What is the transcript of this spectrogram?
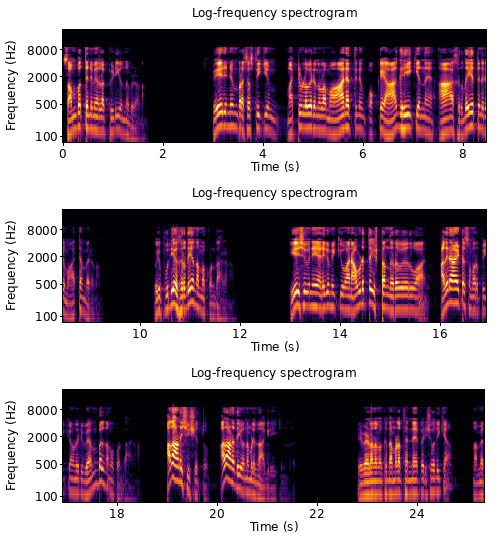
സമ്പത്തിന്റെ മേലുള്ള പിടിയൊന്ന് വിടണം. പേരിനും പ്രശസ്തിക്കും മറ്റുള്ളവരെന്നുള്ള മാനത്തിനും ഒക്കെ ആഗ്രഹിക്കുന്ന ആ ഹൃദയത്തിനൊരു മാറ്റം വരണം. ഒരു പുതിയ ഹൃദയം നമുക്കുണ്ടാകണം. യേശുവിനെ അനുഗമിക്കുവാൻ അവിടുത്തെ ഇഷ്ടം നിറവേറുവാൻ അതിനായിട്ട് സമർപ്പിക്കാനുള്ള ഒരു വെമ്പൽ നമുക്കുണ്ടാകണം. അതാണ് ശിഷ്യത്വം. അതാണ് ദൈവം നമ്മളിൽ നിന്ന് ആഗ്രഹിക്കുന്നത്. ഒരു വേള നമുക്ക് നമ്മളെ തന്നെ പരിശോധിക്കാം. നമ്മെ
